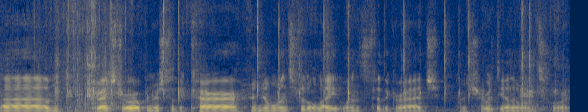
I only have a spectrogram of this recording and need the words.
Um, garage door openers for the car. I know one's for the light, one's for the garage. Not sure what the other one's for.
